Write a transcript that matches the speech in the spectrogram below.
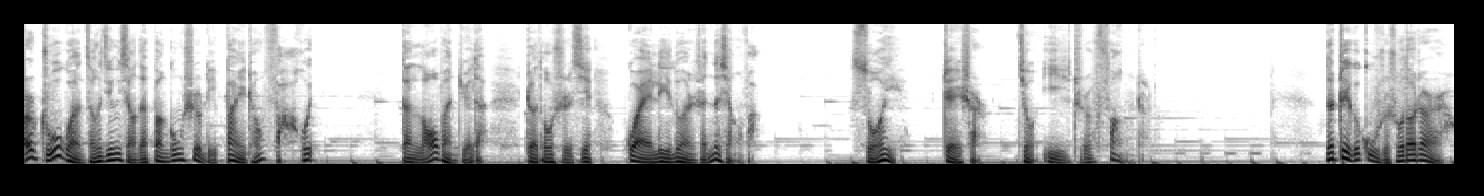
而主管曾经想在办公室里办一场法会，但老板觉得这都是些。怪力乱神的想法，所以这事儿就一直放着了。那这个故事说到这儿啊，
